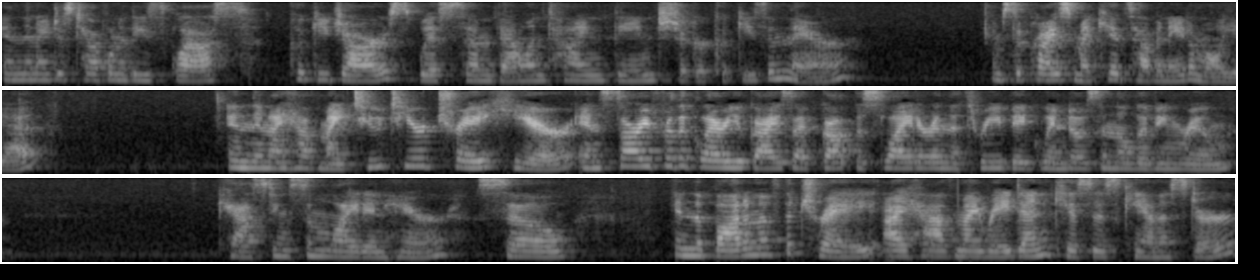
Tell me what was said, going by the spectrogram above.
And then I just have one of these glass cookie jars with some Valentine themed sugar cookies in there. I'm surprised my kids haven't ate them all yet. And then I have my two-tiered tray here. And sorry for the glare, you guys. I've got the slider and the three big windows in the living room casting some light in here. So in the bottom of the tray, I have my Rae Dunn Kisses canister.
